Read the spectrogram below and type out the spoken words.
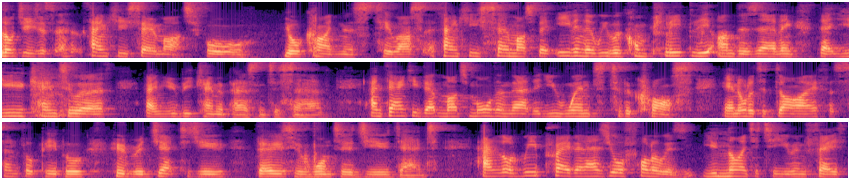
Lord Jesus, thank you so much for your kindness to us. Thank you so much that even though we were completely undeserving, that you came to earth and you became a person to serve. And thank you that much more than that, that you went to the cross in order to die for sinful people who rejected you, those who wanted you dead. And Lord, we pray that as your followers, united to you in faith,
